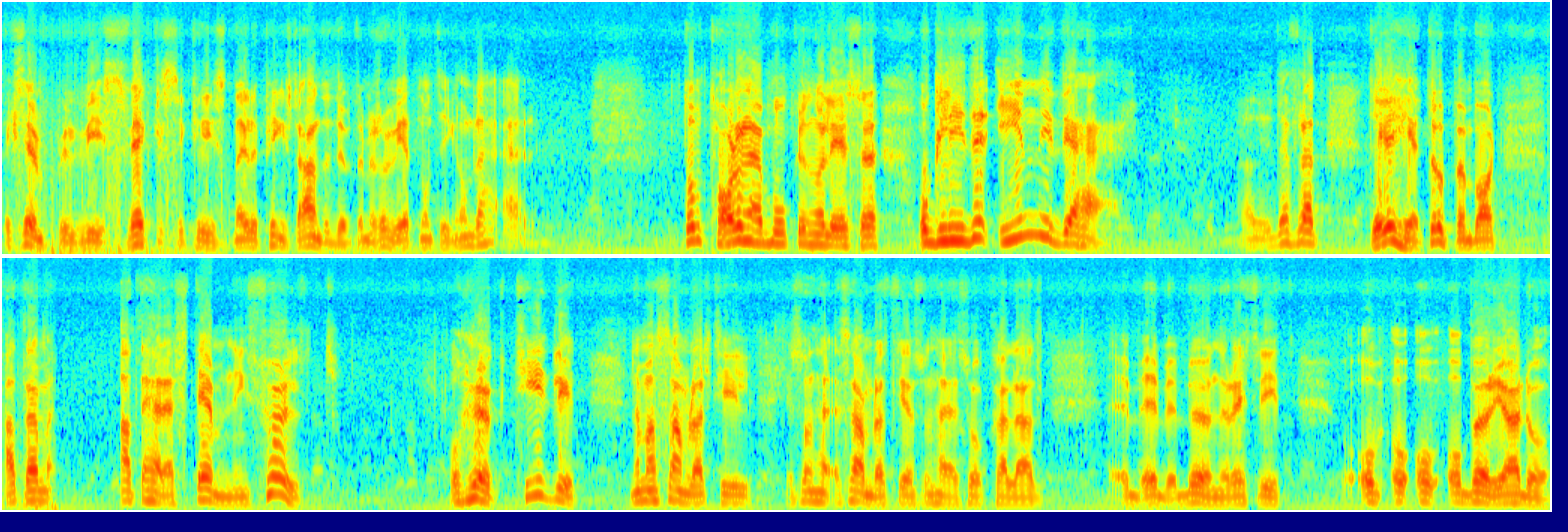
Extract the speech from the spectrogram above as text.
exempelvis väckelsekristna eller pingst och andedöpta som vet någonting om det här. De tar den här boken och läser och glider in i det här. Ja, därför att det är helt uppenbart att, de, att det här är stämningsfullt och högtidligt när man samlas till en sån här, samlas till en sån här så kallad Eh, Eh, eh, böneretreat och, och, och, och börjar då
